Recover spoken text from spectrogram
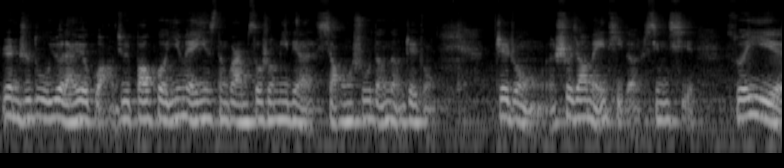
认知度越来越广，就包括因为 Instagram、social media、小红书等等这种这种社交媒体的兴起，所以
